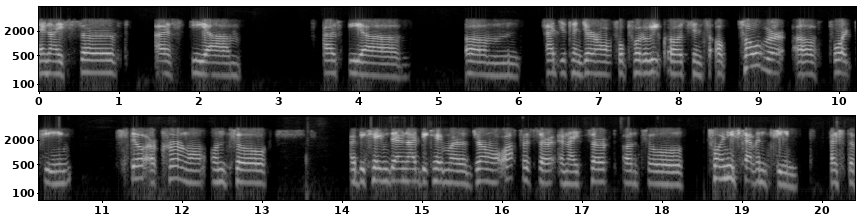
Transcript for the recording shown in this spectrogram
and I served as the um, as the uh, um, adjutant general for Puerto Rico since October of 14. Still a colonel until I became then I became a general officer, and I served until 2017 as the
